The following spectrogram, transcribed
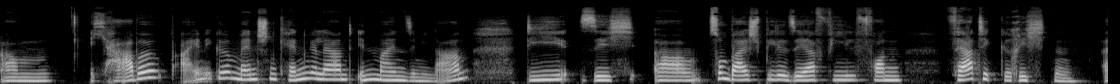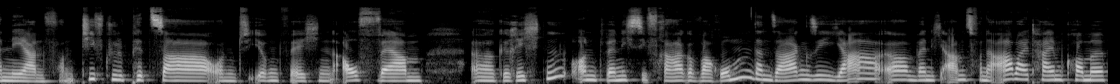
Ähm, ich habe einige Menschen kennengelernt in meinen Seminaren, die sich äh, zum Beispiel sehr viel von Fertiggerichten ernähren, von Tiefkühlpizza und irgendwelchen Aufwärmgerichten. Äh, und wenn ich sie frage, warum, dann sagen sie, ja, äh, wenn ich abends von der Arbeit heimkomme,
